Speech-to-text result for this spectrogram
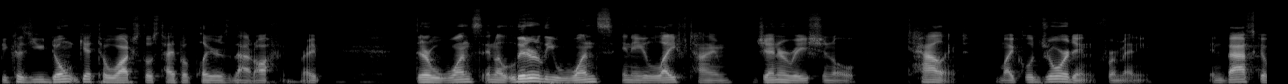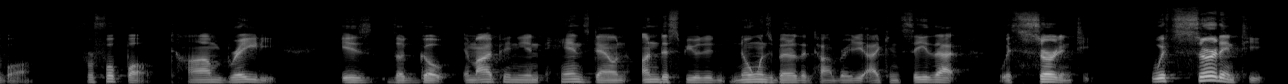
because you don't get to watch those type of players that often right they're once in a literally once in a lifetime generational talent michael jordan for many in basketball for football tom brady is the GOAT. In my opinion, hands down, undisputed. No one's better than Tom Brady. I can say that with certainty with certainty.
